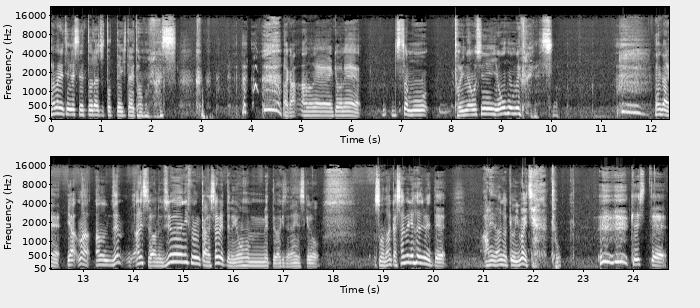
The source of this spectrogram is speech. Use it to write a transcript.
ハマネティですネットラジオ撮っていきたいと思います。あか、あのね、今日ね、実はもう、撮り直し4本目ぐらいなんですよ。なんかね、いや、まあ、あの、全、あれですよ、あの、12分間喋っての4本目ってわけじゃないんですけど、そう、なんか喋り始めて、あれ、なんか今日いまいちやなって思って、消して、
